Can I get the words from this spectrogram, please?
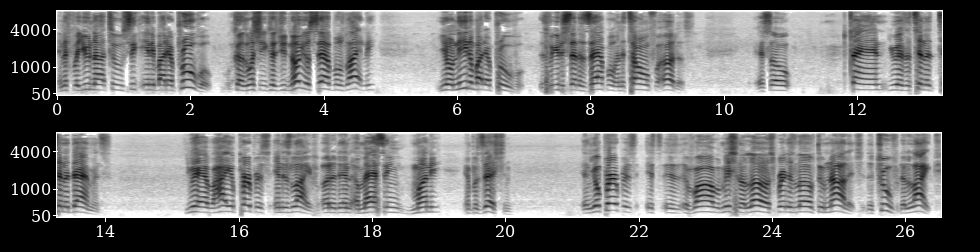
And it's for you not to seek anybody approval because once you because you know yourself most likely, you don't need nobody approval. It's for you to set an example and the tone for others. And so, stand you as a ten of, ten of diamonds. You have a higher purpose in this life other than amassing money and possession. And your purpose is, evolve a mission of love, spread this love through knowledge, the truth, the light.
